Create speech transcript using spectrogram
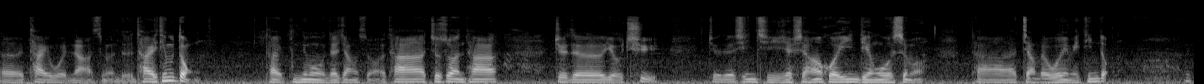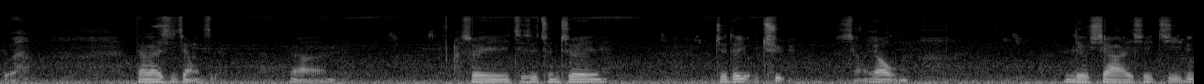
呃泰文啊什么的，他也听不懂，他也听不懂我在讲什么。他就算他觉得有趣，觉得新奇，想要回应点我什么，他讲的我也没听懂，对，大概是这样子啊。所以只是纯粹觉得有趣，想要留下一些记录。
